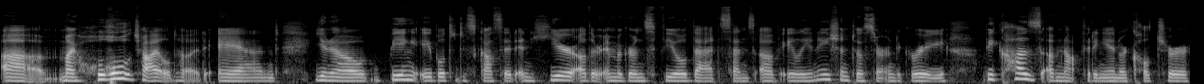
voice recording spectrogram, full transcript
um, my whole childhood. And, you know, being able to discuss it and hear other immigrants feel that sense of alienation to a certain degree because of not fitting in or culture,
